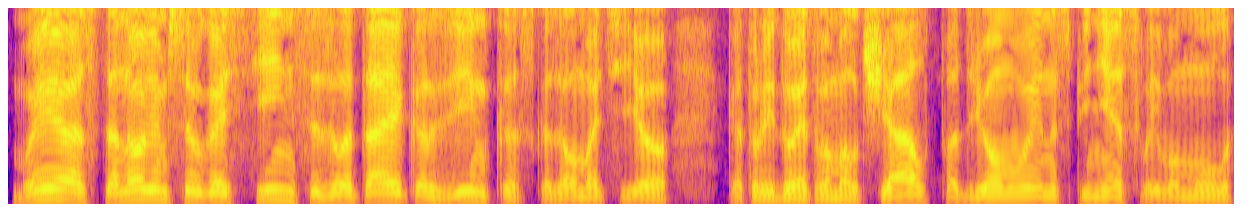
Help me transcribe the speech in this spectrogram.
«Мы остановимся в гостинице «Золотая корзинка», — сказал Матье, который до этого молчал, подремывая на спине своего мула.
